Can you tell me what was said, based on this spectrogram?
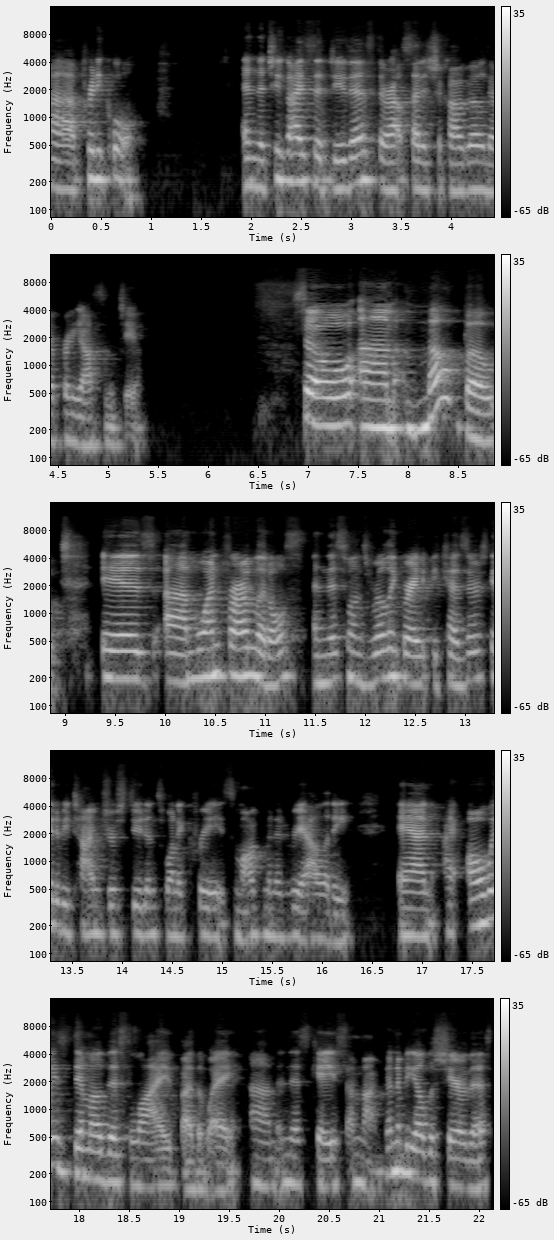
uh, pretty cool. And the two guys that do this, they're outside of Chicago. They're pretty awesome too. So um, Moatboat is um, one for our littles, and this one's really great because there's going to be times your students want to create some augmented reality. And I always demo this live, by the way. Um, in this case, I'm not going to be able to share this,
